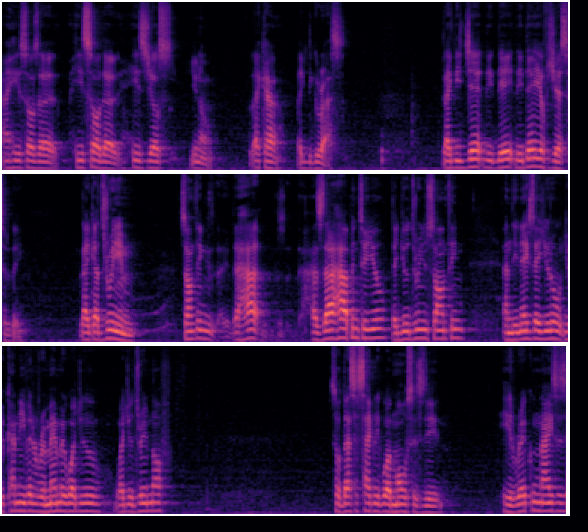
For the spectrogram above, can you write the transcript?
and he saw that he saw that he's just, you know, like a like the grass. Like the, the, day, the day of yesterday. Like a dream. Something that ha- has that happened to you? That you dream something and the next day you don't you can't even remember what you what you dreamed of so that's exactly what moses did he recognizes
